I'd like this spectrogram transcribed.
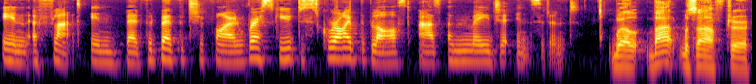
in a flat in Bedford. Bedfordshire Fire and Rescue described the blast as a major incident. Well, that was after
